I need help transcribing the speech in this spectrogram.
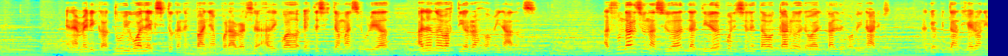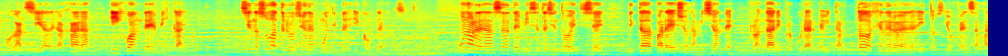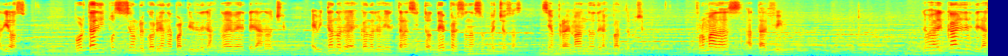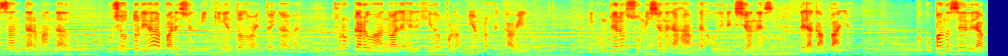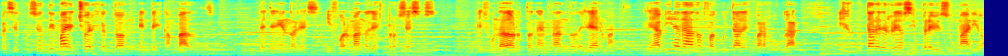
En América tuvo igual éxito que en España por haberse adecuado este sistema de seguridad a las nuevas tierras dominadas. Al fundarse una ciudad, la actividad policial estaba a cargo de los alcaldes ordinarios, el capitán Jerónimo García de la Jara y Juan de Vizcaya, siendo sus atribuciones múltiples y complejas. Una ordenanza de 1726 dictada para ellos la misión de rondar y procurar evitar todo género de delitos y ofensas a Dios. Por tal disposición recorrían a partir de las 9 de la noche, evitando los escándalos y el tránsito de personas sospechosas, siempre al mando de las patrullas, formadas a tal fin. Los alcaldes de la Santa Hermandad, cuya autoridad apareció en 1599, fueron cargos anuales elegidos por los miembros del Cabildo y cumplieron su misión en las amplias jurisdicciones de la campaña, ocupándose de la persecución de malhechores que actuaban en descampados, deteniéndoles y formándoles procesos. El fundador don Hernando de Lerma le había dado facultades para juzgar y ejecutar el reo sin previo sumario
